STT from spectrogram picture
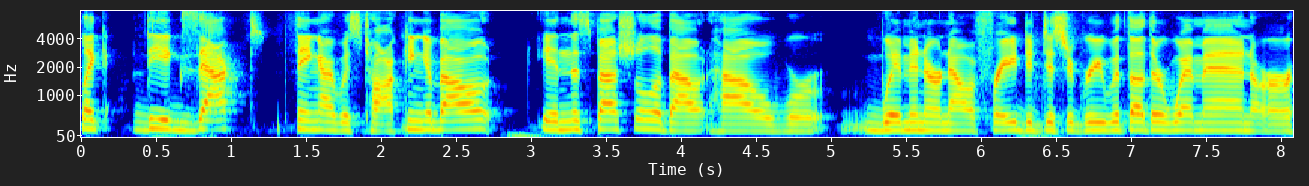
Like the exact thing I was talking about in the special about how we're women are now afraid to disagree with other women or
